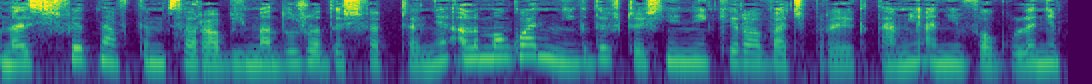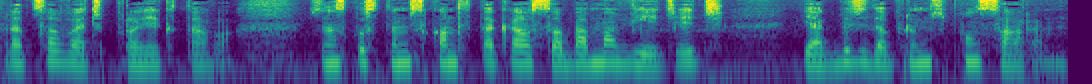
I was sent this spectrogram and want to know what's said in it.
ona jest świetna w tym, co robi, ma dużo doświadczenia, ale mogła nigdy wcześniej nie kierować projektami, ani w ogóle nie pracować projektowo. W związku z tym, skąd taka osoba ma wiedzieć, jak być dobrym sponsorem?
